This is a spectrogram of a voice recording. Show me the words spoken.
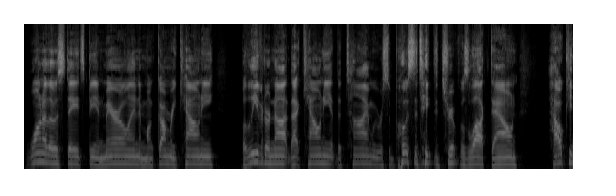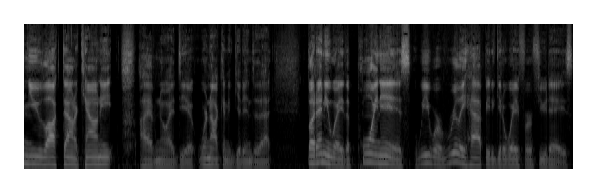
one of those states being Maryland and Montgomery County. Believe it or not, that county at the time we were supposed to take the trip was locked down. How can you lock down a county? I have no idea. We're not going to get into that. But anyway, the point is, we were really happy to get away for a few days.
